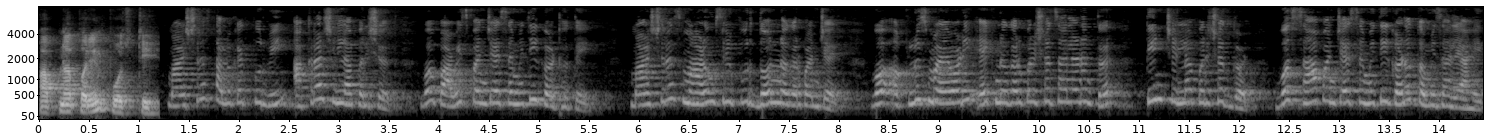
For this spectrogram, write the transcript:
आपणापर्यंत पोहोचतील. माळशिरस तालुक्यात पूर्वी अकरा जिल्हा परिषद व बावीस पंचायत समिती गट होते. माळशिरस म्हाळुंग श्रीपूर दोन नगरपंचायत व अकलूस माळेवाडी एक नगर परिषद झाल्यानंतर तीन जिल्हा परिषद गट व सहा पंचायत समिती गण कमी झाले आहेत.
